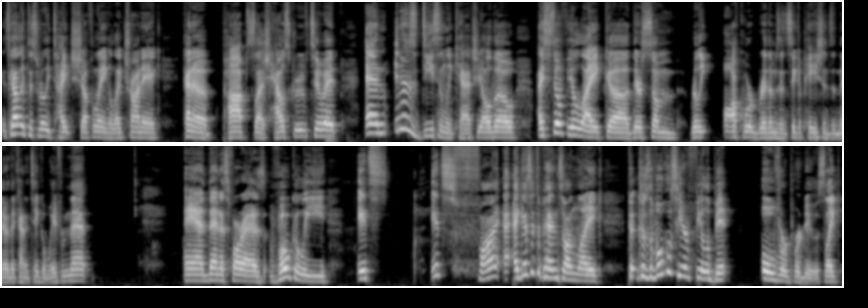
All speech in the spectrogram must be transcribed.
It's got, like, this really tight, shuffling, electronic, kind of pop slash house groove to it. And it is decently catchy, although I still feel like, uh, there's some really awkward rhythms and syncopations in there that kind of take away from that. And then as far as vocally, it's it's fine. I, guess it depends on like because the vocals here feel a bit overproduced. Like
